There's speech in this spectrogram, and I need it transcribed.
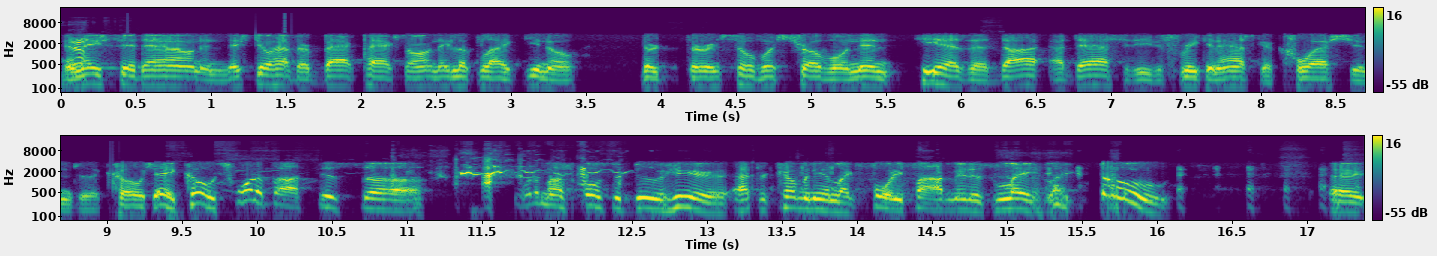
And they sit down and they still have their backpacks on. They look like you know they're they're in so much trouble. And then he has a audacity to freaking ask a question to the coach. Hey, coach, what about this? Uh, what am I supposed to do here after coming in like 45 minutes late? Like, dude. Hey,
